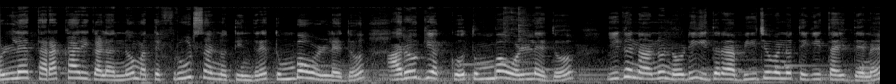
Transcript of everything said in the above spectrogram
ಒಳ್ಳೆ ತರಕಾರಿಗಳನ್ನು ಮತ್ತು ಫ್ರೂಟ್ಸ್ ಅನ್ನು ತಿಂದ್ರೆ ತುಂಬಾ ಒಳ್ಳೆಯದು ಆರೋಗ್ಯಕ್ಕೂ ತುಂಬ ಒಳ್ಳೆಯದು ಈಗ ನಾನು ನೋಡಿ ಇದರ ಬೀಜವನ್ನು ತೆಗೀತಾ ಇದ್ದೇನೆ.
